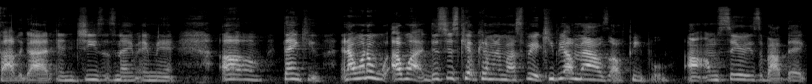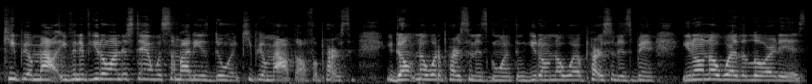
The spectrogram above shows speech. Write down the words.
Father God, in Jesus' name, amen. Um, thank you. And I want to, I want, this just kept coming in my spirit. Keep your mouths off people. I'm serious about that. Keep your mouth, even if you don't understand what somebody is doing, keep your mouth off a person. You don't know what a person is going through. You don't know where a person has been. You don't know where the Lord is.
